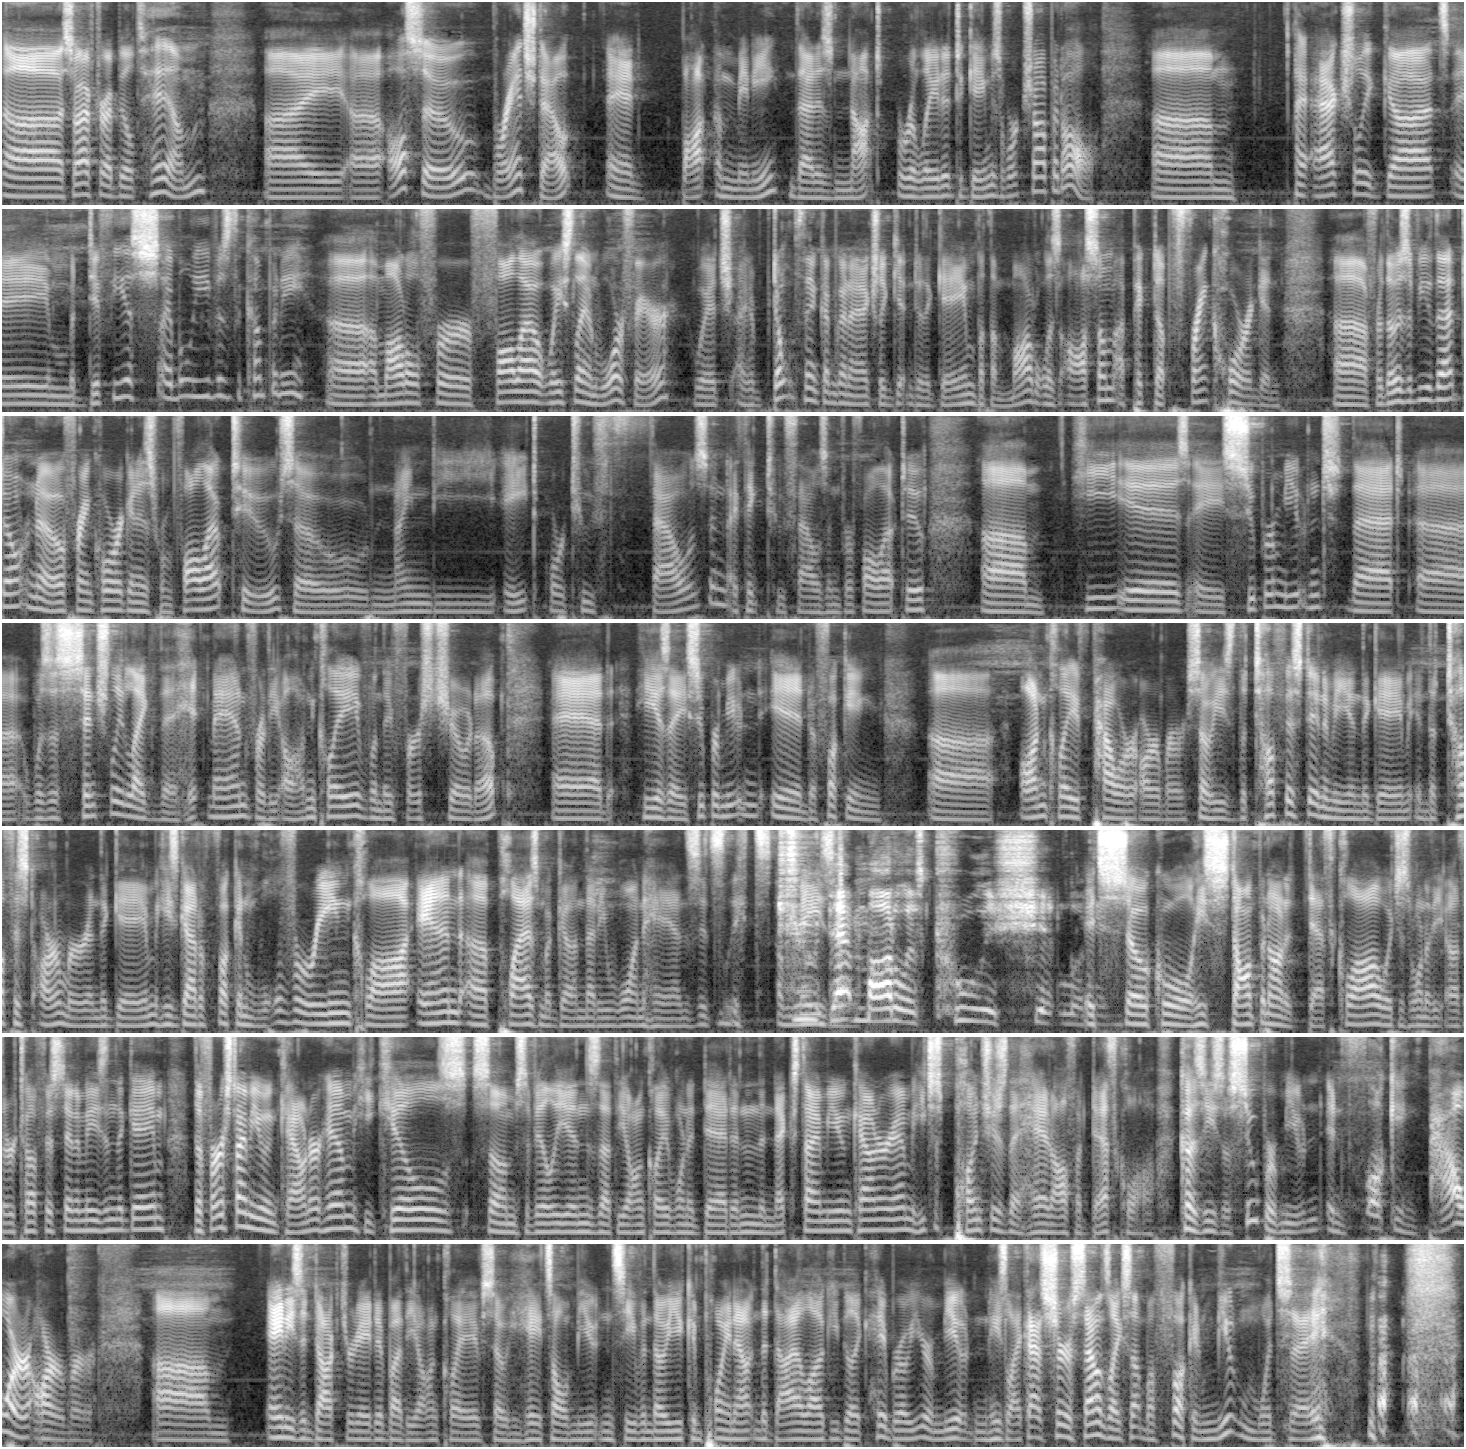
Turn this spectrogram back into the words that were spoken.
Uh, so after I built him, I uh, also branched out and bought a mini that is not related to Games Workshop at all. Um, I actually got a Modiphius, I believe is the company, uh, a model for Fallout Wasteland Warfare, which I don't think I'm going to actually get into the game, but the model is awesome. I picked up Frank Horrigan. Uh, for those of you that don't know, Frank Horrigan is from Fallout 2, so 98 or 2000, I think 2000 for Fallout 2. Um, he is a super mutant that uh, was essentially like the hitman for the Enclave when they first showed up, and he is a super mutant in fucking uh, Enclave power armor. So he's the toughest enemy in the game, in the toughest armor in the game. He's got a fucking Wolverine claw and a plasma gun that he one hands. It's it's amazing. Dude, that model is cool as shit looking. It's so cool. He's stomping on a death claw, which is one of the other toughest enemies in the game. The first time you encounter him, he kills some civilians that the Enclave wanted dead, and then the next time you encounter him, he just punches the head off a death claw because he's a super mutant in fucking power armor. Um, and he's indoctrinated by the Enclave, so he hates all mutants. Even though you can point out in the dialogue, you'd be like, "Hey, bro, you're a mutant." He's like, "That sure sounds like something a fucking mutant would say."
